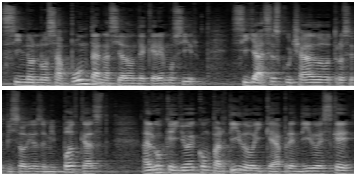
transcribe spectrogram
sino nos apuntan hacia donde queremos ir. Si ya has escuchado otros episodios de mi podcast, algo que yo he compartido y que he aprendido es que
